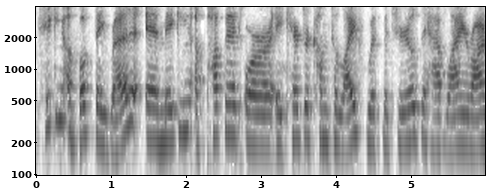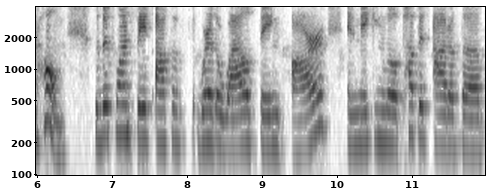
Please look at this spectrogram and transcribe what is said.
taking a book they read and making a puppet or a character come to life with materials they have lying around home. So this one's based off of where the wild things are and making little puppets out of the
